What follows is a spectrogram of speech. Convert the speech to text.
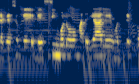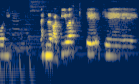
la creación de, símbolos materiales o arquitectónicos, las narrativas que, que,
